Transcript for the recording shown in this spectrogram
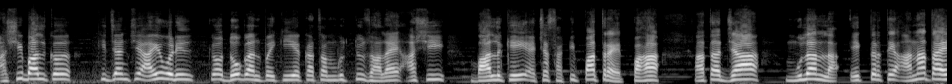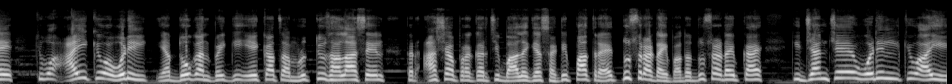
अशी बालकं की ज्यांचे आई वडील किंवा दोघांपैकी एकाचा मृत्यू झाला आहे अशी बालके याच्यासाठी पात्र आहेत. पहा आता ज्या मुलांना एकतर ते अनाथ आहे किंवा आई किंवा वडील या दोघांपैकी एकाचा मृत्यू झाला असेल तर अशा प्रकारची बालक यासाठी पात्र आहेत. दुसरा टाईप आता दुसरा टाईप काय? की ज्यांचे वडील किंवा आई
